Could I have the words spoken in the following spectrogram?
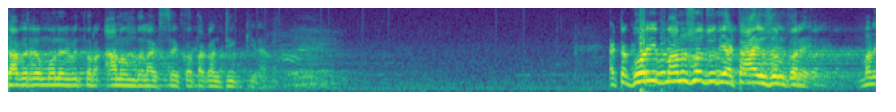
জাবেরের মনের ভিতর আনন্দ লাগছে, কথা কান ঠিক কিনা? একটা গরিব মানুষও যদি একটা আয়োজন করে মানে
